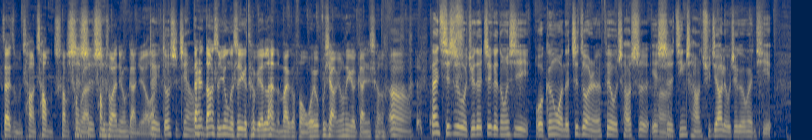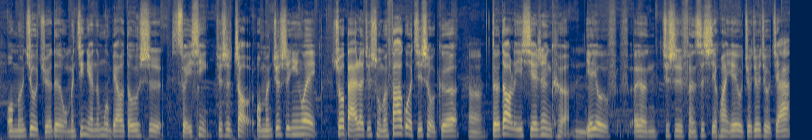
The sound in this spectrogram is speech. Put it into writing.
再怎么唱，唱不唱唱不出来，唱不出来那种感觉了。对，都是这样。但是当时用的是一个特别烂的麦克风，我又不想用那个干声。嗯，但其实我觉得这个东西，我跟我的制作人飞舞超市也是嗯经常去交流这个问题。我们就觉得我们今年的目标都是随性，就是找我们就是因为说白了，就是我们发过几首歌，嗯得到了一些认可，嗯也有嗯、就是粉丝喜欢，也有九九九加。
